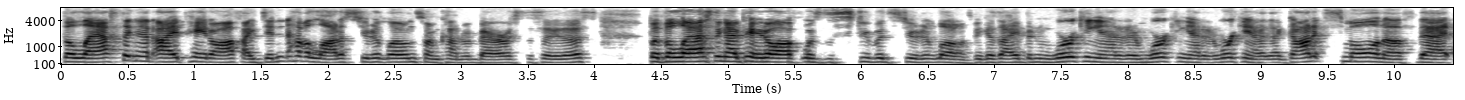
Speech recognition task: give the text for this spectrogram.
The last thing that I paid off, I didn't have a lot of student loans, so I'm kind of embarrassed to say this, but the last thing I paid off was the stupid student loans because I had been working at it and working at it and working at it. I got it small enough that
